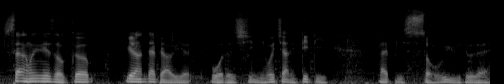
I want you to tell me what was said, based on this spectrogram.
上面那首歌《月亮代表我的心》，你会叫你弟弟来比手语，对不对？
